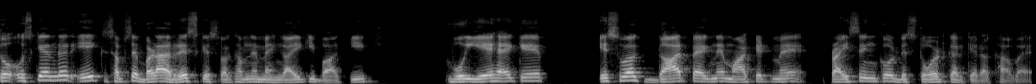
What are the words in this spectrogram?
تو اس کے اندر ایک سب سے بڑا رسک اس وقت ہم نے مہنگائی کی بات کی وہ یہ ہے کہ اس وقت ڈار پیگ نے مارکیٹ میں پرائسنگ کو ڈسٹورٹ کر کے رکھا ہوا ہے۔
